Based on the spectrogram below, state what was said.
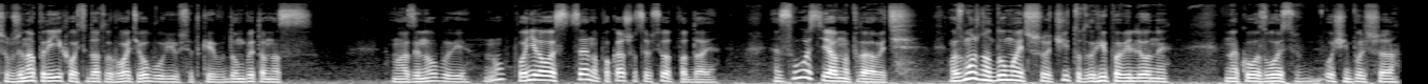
щоб жена приїхала сюди торгувати обув'ю, все-таки в Домби там у нас магазин обуві. Ну, планувалось це, але поки що це все відпадає. Злость явно править. Возможно, думають, що чи-то другі павільйони, на кого злость дуже велика.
